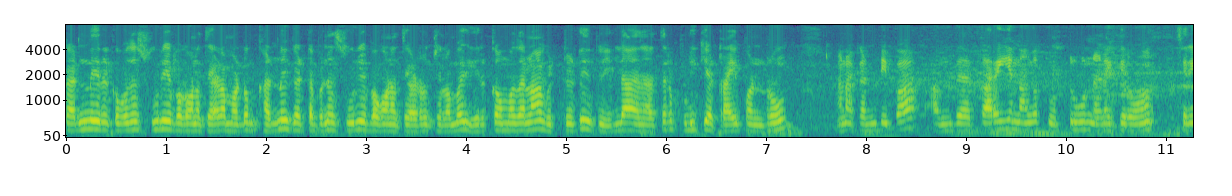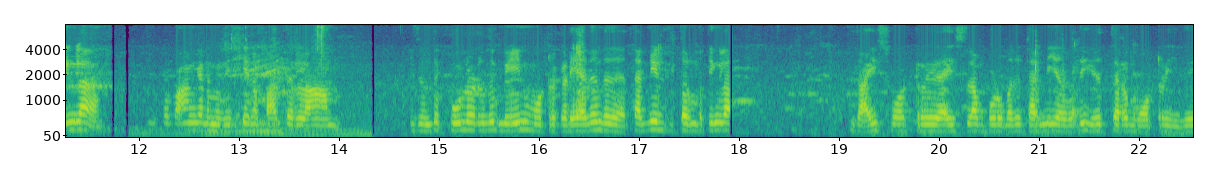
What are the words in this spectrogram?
கண் இருக்கும்போது சூரிய பகவானை தேட மாட்டோம். கண்ணு கெட்ட பின்ன சூரிய பகவானை தேடுறோம்னு சொல்ல மாதிரி இருக்கும் போதெல்லாம் விட்டுட்டு இப்போ இல்லாத நேரத்தில் பிடிக்க ட்ரை பண்ணுறோம் ஆனால் கண்டிப்பாக அந்த கரையை நாங்கள் தொட்டுருவோம்னு நினைக்கிறோம். சரிங்களா? இப்போ வாங்க நம்ம விஷயத்தை பார்த்துடலாம். இது வந்து கூலோடது மெயின் மோட்ரு கிடையாது. இந்த தண்ணியில் தரும் பார்த்தீங்களா இந்த ஐஸ் வாட்ரு ஐஸ்லாம் போடும்போது தண்ணியை வந்து இழுத்துற மோட்ரு இது.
